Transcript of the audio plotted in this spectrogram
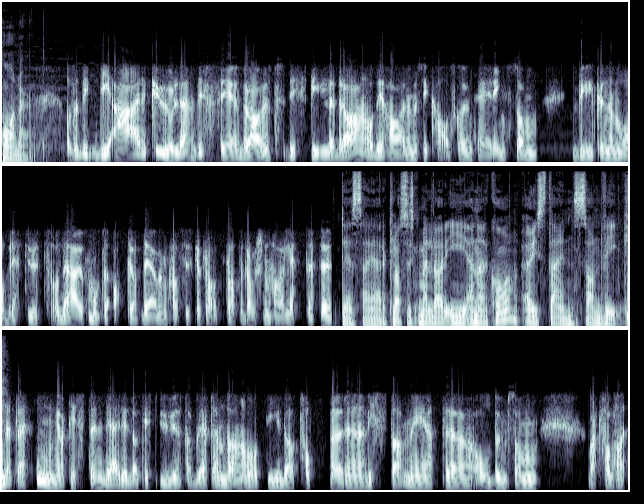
Horner. Altså, de, de, er kule, de ser bra ut, de spiller bra, og de har en musikalsk orientering som vil kunne nå bredt ut. Og Det er jo på en måte akkurat det den klassiske platebransjen har lett etter. Det sier klassiskmelder i NRK, Øystein Sandvik. Dette er unge artister, de er relativt uetablert enda, og at de da topper lista med et album som i hvert fall har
